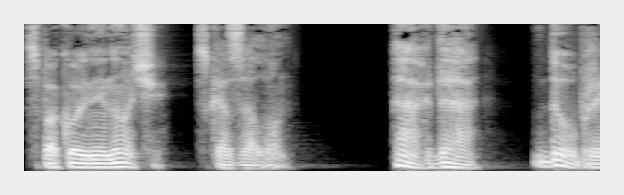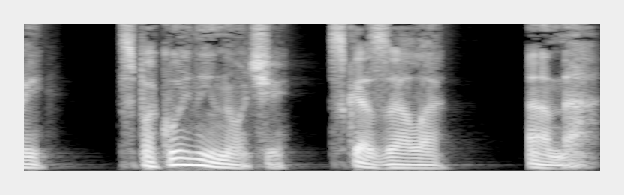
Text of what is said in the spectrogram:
«Спокойной ночи», — сказал он. «Ах, да, доброй, спокойной ночи», — сказала она.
